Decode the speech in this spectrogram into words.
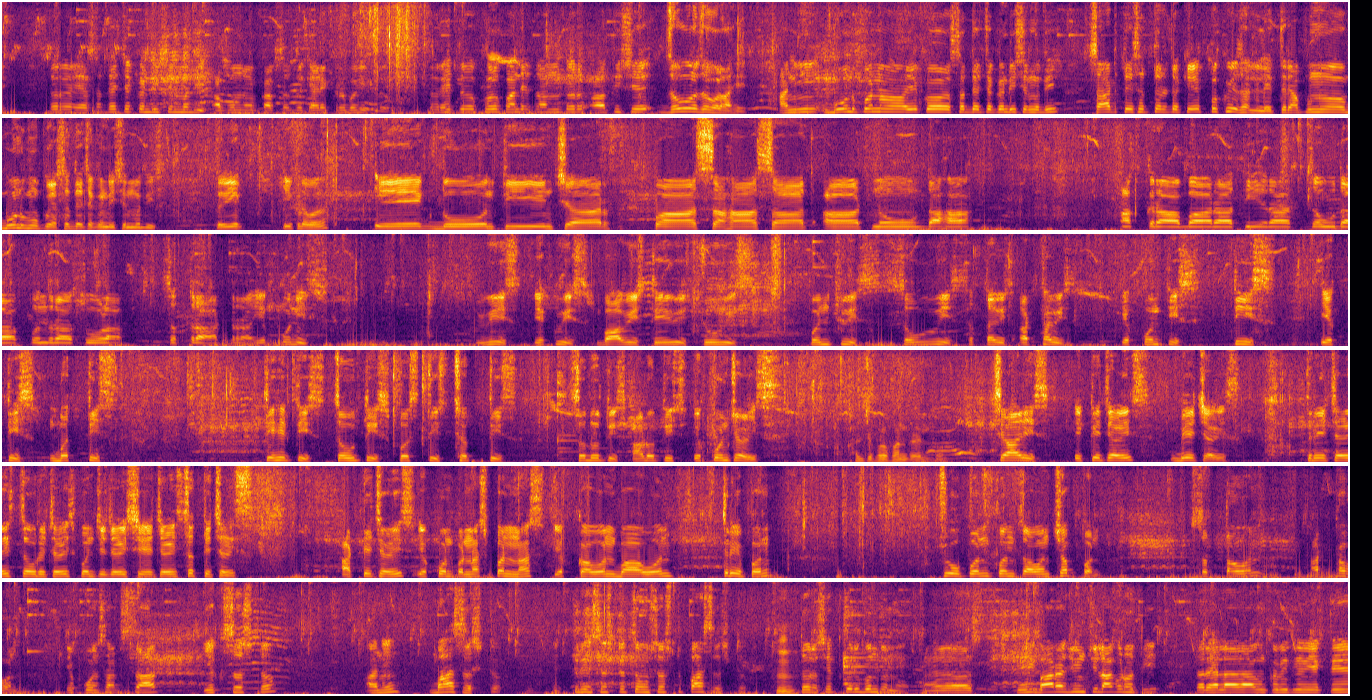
तर या सध्याच्या कंडिशनमध्ये आपण कापसाचं कॅरेक्टर बघितलं. तर ह्याचं फळपांद्याचं अंतर अतिशय जवळजवळ आहे. आणि बोंड पण एक सध्याच्या कंडिशनमध्ये साठ ते सत्तर टक्के पक्वे झालेले आहेत. तर आपण बोंड मोपूया सध्याच्या कंडिशनमध्ये तर एक इकडं बघा. एक दोन तीन चार पाच सहा सात आठ नऊ दहा अकरा बारा तेरा चौदा पंधरा सोळा सतरा अठरा एकोणीस वीस एकवीस बावीस तेवीस चोवीस पंचवीस सव्वीस सत्तावीस अठ्ठावीस एकोणतीस तीस एकतीस बत्तीस तेहतीस चौतीस पस्तीस छत्तीस सदोतीस अडोतीस एकोणचाळीस. खालची फळफांद राहील दोन चाळीस एक्केचाळीस बेचाळीस त्रेचाळीस चौवेचाळीस पंचेचाळीस शेहेचाळीस सत्तेचाळीस अठ्ठेचाळीस एकोणपन्नास पन्नास एक्कावन्न बावन्न त्रेपन्न चोपन्न पंचावन्न छप्पन्न सत्तावन्न अठ्ठावन्न एकोणसाठ साठ एकसष्ट आणि बासष्ट त्रेसष्ट चौसष्ट पासष्ट. तर शेतकरी बंधूंनो अं, ही बारा जूनची लागवड होती तर ह्याला लागून कमीत कमी एक ते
